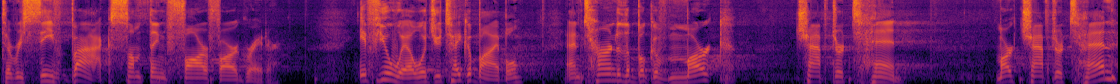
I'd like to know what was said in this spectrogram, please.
to receive back something far, far greater? If you will, would you take a Bible and turn to the book of Mark, chapter 10? Mark chapter 10.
